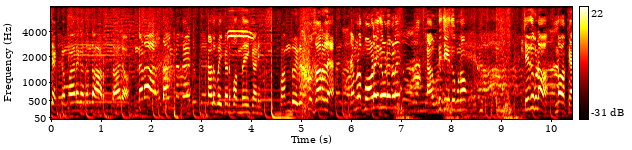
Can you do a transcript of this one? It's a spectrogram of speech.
ചെക്കന്മാരെ കഥ എന്താ ഹർത്താലോ? എന്താടാ ഹർത്താലിന്റെ ആൾ പോയിക്കാട് പന്ത് കഴിക്കാണി പന്ത് പോയിക്കാണ് അപ്പൊ സാറല്ലേ നമ്മളെ ഫോളോ ചെയ്ത് കൂടെ അവിടെ ചെയ്തു ചെയ്തു ഗുണോ എന്നാ ഓക്കെ.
